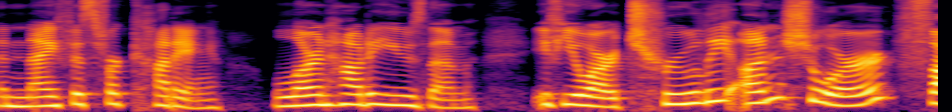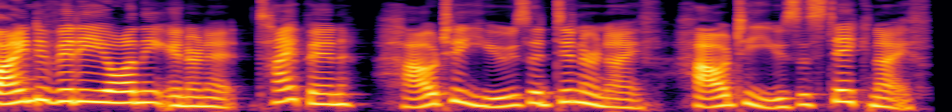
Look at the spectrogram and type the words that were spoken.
the knife is for cutting. Learn how to use them. If you are truly unsure, find a video on the internet. Type in how to use a dinner knife, how to use a steak knife.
